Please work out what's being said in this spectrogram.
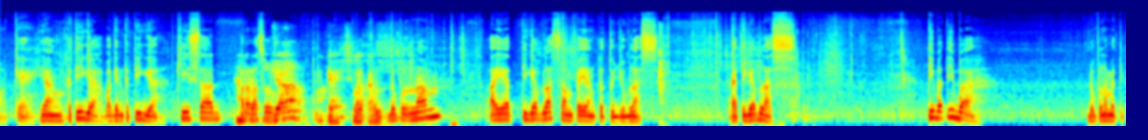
oke, yang ketiga, bagian ketiga, kisah Yang para rasul oke, silakan. 26 ayat 13 sampai yang ke-17. Ayat 13. Tiba-tiba 26 ayat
